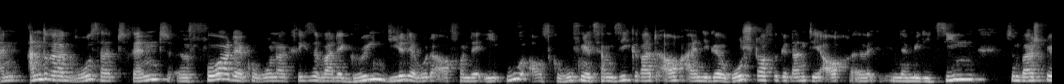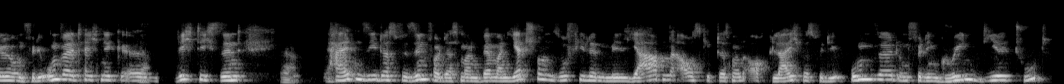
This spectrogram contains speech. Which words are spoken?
Ein anderer großer Trend äh, vor der Corona-Krise war der Green Deal, der wurde auch von der EU ausgerufen. Jetzt haben Sie gerade auch einige Rohstoffe genannt, die auch äh, in der Medizin zum Beispiel und für die Umwelttechnik äh, ja. wichtig sind. Ja. Halten Sie das für sinnvoll, dass man, wenn man jetzt schon so viele Milliarden ausgibt, dass man auch gleich was für die Umwelt und für den Green Deal tut?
